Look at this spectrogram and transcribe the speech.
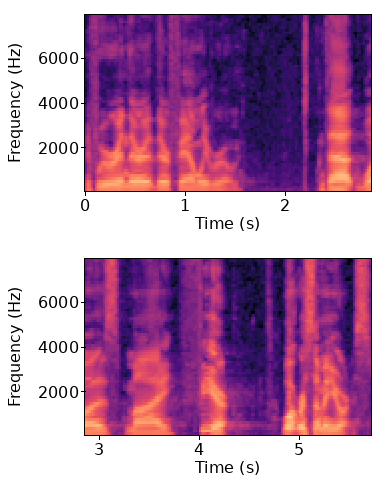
If we were in their, their family room. That was my fear. What were some of yours?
